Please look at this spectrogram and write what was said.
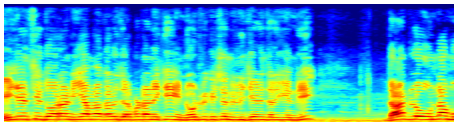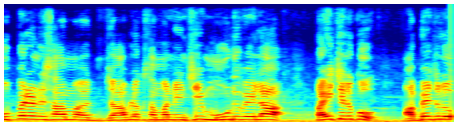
ఏజెన్సీ ద్వారా నియామకాలు జరపడానికి నోటిఫికేషన్ రిలీజ్ చేయడం జరిగింది. దాంట్లో ఉన్న ముప్పై రెండు సం- జాబులకు సంబంధించి మూడు వేల పైచిలకు అభ్యర్థులు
